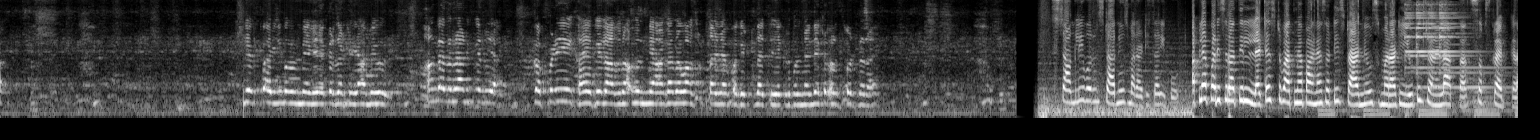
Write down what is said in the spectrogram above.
एक पाहिजे म्हणून मी लेकरासाठी आम्ही अंगात रान केली कपडे खाय केला अजून अजून मी अंगाचा उठता नाही बघितला त्याच्याकडे पण मी लेकराला सोडलं नाही. सांगलीवरून स्टार न्यूज मराठीचा रिपोर्ट. आपल्या परिसरातील लेटेस्ट बातम्या पाहण्यासाठी स्टार न्यूज मराठी यूट्यूब चॅनलला आत्ताच सबस्क्राईब करा.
